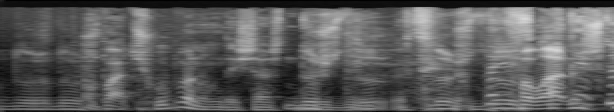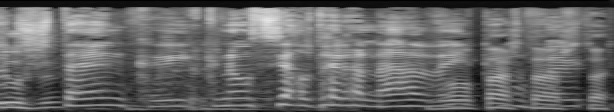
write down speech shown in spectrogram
do, dos, Opa, desculpa, não me deixaste dos, de- dos, de- dos, de falar no Isto é tudo estanque e que não se altera nada. que Voltaste não a vai- estar.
